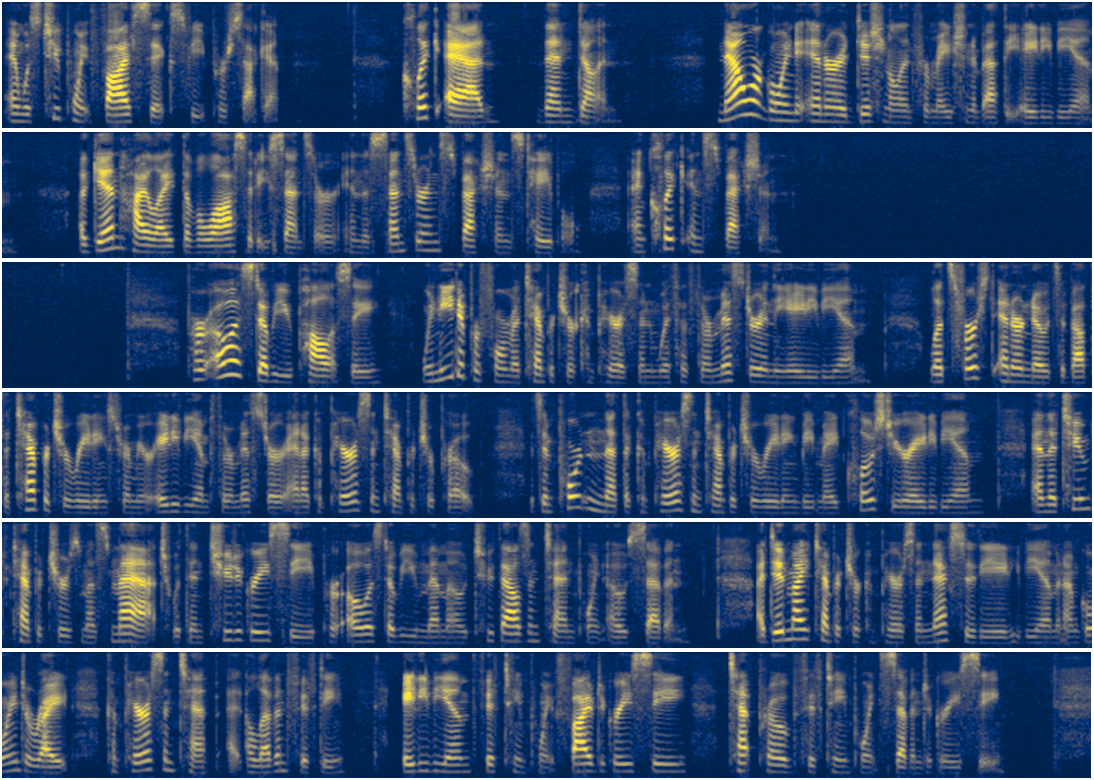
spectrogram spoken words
and was 2.56 feet per second. Click Add, then Done. Now we're going to enter additional information about the ADVM. Again highlight the velocity sensor in the Sensor Inspections table and click Inspection. Per OSW policy, we need to perform a temperature comparison with a thermistor in the ADVM. Let's first enter notes about the temperature readings from your ADVM thermistor and a comparison temperature probe. It's important that the comparison temperature reading be made close to your ADVM, and the two temperatures must match within 2 degrees C per OSW Memo 2010.07. I did my temperature comparison next to the ADVM, and I'm going to write comparison temp at 1150 ADVM 15.5 degrees C, temp probe 15.7 degrees C.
